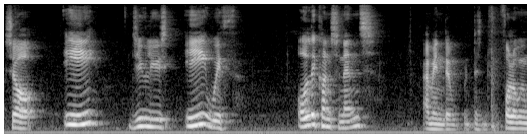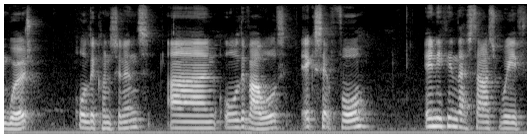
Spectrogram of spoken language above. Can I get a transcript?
So e, you will use e with all the consonants. I mean the, the following word, all the consonants and all the vowels except for anything that starts with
